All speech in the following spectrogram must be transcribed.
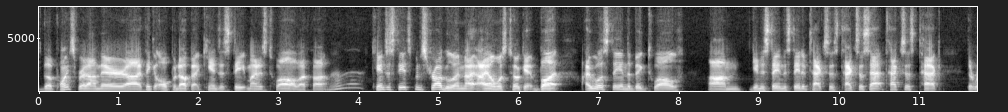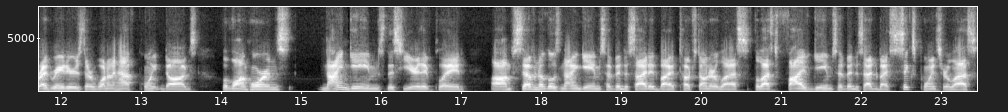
the point spread on there, uh, I think it opened up at Kansas State minus twelve. I thought eh, Kansas State's been struggling. I, I almost took it, but I will stay in the Big 12. Um, going to stay in the state of Texas. Texas at Texas Tech. The Red Raiders, they're one and a half point dogs. The Longhorns, nine games this year they've played. Um, seven of those nine games have been decided by a touchdown or less. The last five games have been decided by six points or less.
